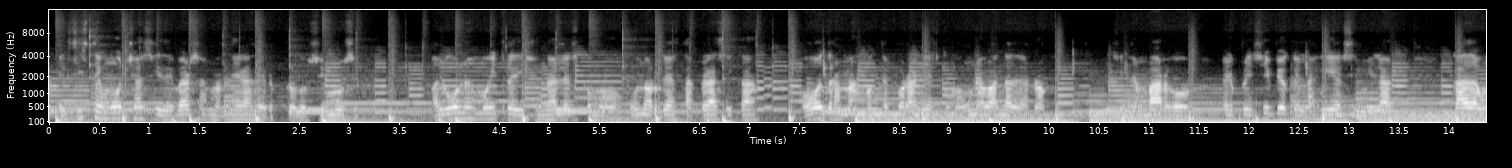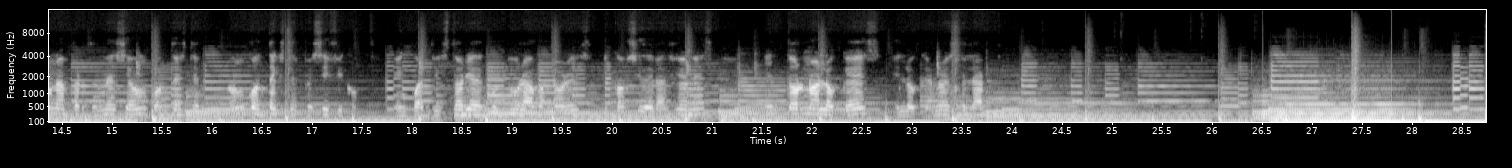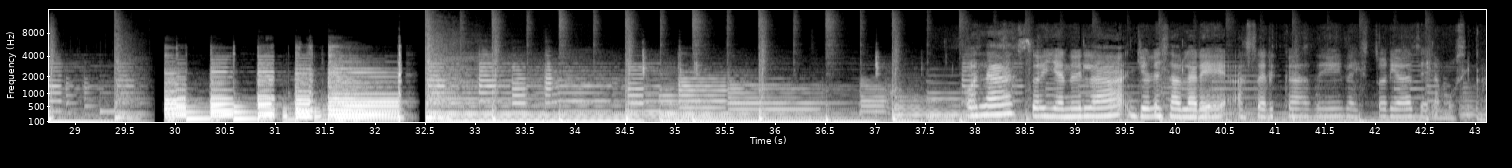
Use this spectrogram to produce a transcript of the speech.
Existen muchas y diversas maneras de reproducir música, algunas muy tradicionales como una orquesta clásica o otras más contemporáneas como una banda de rock. Sin embargo, el principio que las guía es similar. Cada una pertenece a un contexto, a un contexto específico en cuanto a historia de cultura, valores y consideraciones en torno a lo que es y lo que no es el arte. Hola, soy Yanela. Yo les hablaré acerca de la historia de la música.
